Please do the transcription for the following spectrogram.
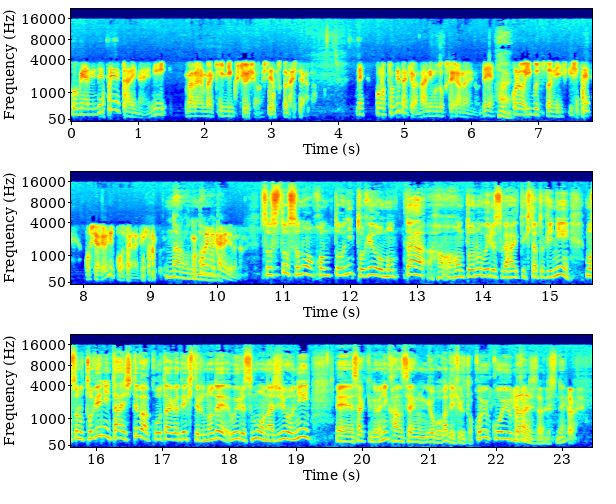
運び屋に出て体内に我々は筋肉注射をして作らせてやると。で、このトゲだけは何も毒性がないので、はい、これを異物と認識して、おっしゃるように抗体ができてくる。なるほど。こういうメカニズムなんです。そうすると、その本当にトゲを持った本当のウイルスが入ってきたときに、もうそのトゲに対しては抗体ができているので、ウイルスも同じように、えー、さっきのように感染予防ができると、こういうこういうメカニズムですね。そうですえ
